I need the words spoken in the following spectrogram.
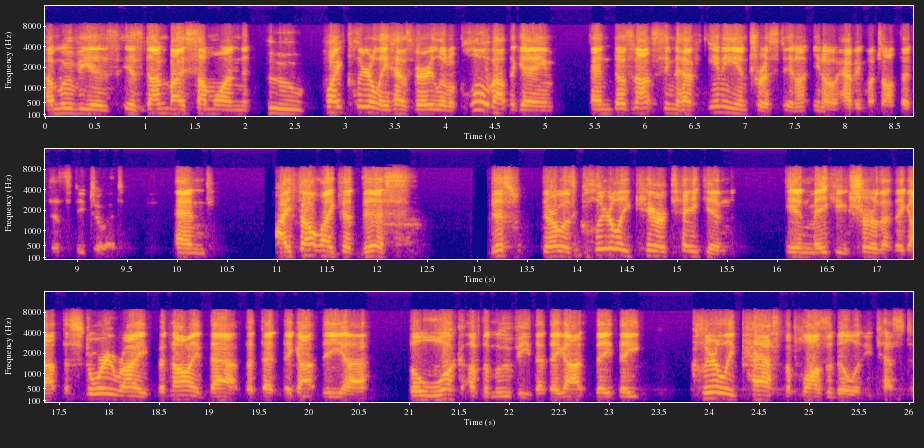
a movie is is done by someone who quite clearly has very little clue about the game and does not seem to have any interest in you know having much authenticity to it. And I felt like that this this there was clearly care taken in making sure that they got the story right, but not only that, but that they got the uh, the look of the movie that they got they they clearly passed the plausibility test.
